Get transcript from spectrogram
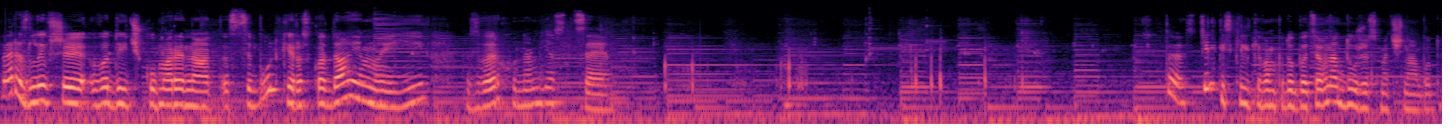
Тепер, зливши водичку маринад з цибульки, розкладаємо її зверху на м'ясце. Стільки, скільки вам подобається, вона дуже смачна буде.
